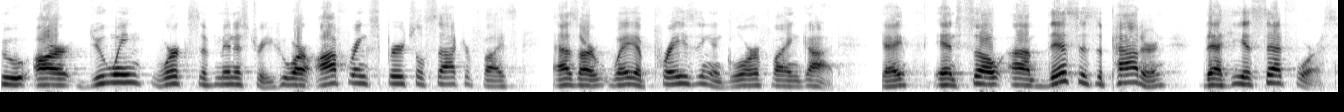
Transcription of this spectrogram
who are doing works of ministry, who are offering spiritual sacrifice as our way of praising and glorifying God. Okay? And so um, this is the pattern that he has set for us.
